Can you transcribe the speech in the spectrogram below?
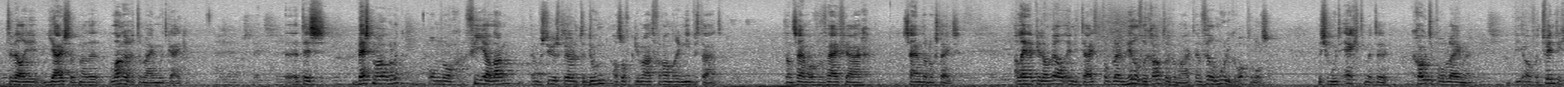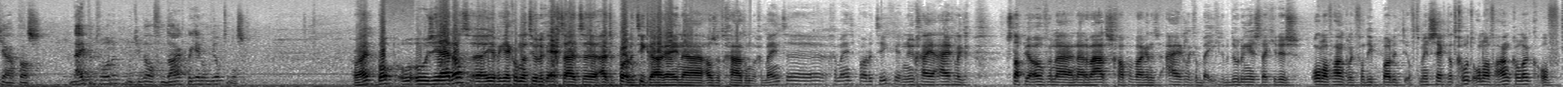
Terwijl je juist ook naar de langere termijn moet kijken. Het is best mogelijk om nog vier jaar lang een bestuursperiode te doen alsof klimaatverandering niet bestaat. Dan zijn we over vijf jaar zijn we er nog steeds. Alleen heb je dan wel in die tijd het probleem heel veel groter gemaakt en veel moeilijker op te lossen. Dus je moet echt met de grote problemen die over 20 jaar pas nijpend worden, moet je wel vandaag beginnen om die op te lossen. Alright, Bob, hoe, zie jij dat? Uh, jij komt natuurlijk echt uit, uh, uit de politieke arena als het gaat om de gemeente, uh, gemeentepolitiek. En nu ga je eigenlijk stap je over naar, naar de waterschappen, waarin het eigenlijk een beetje de bedoeling is dat je dus onafhankelijk van die politiek, of tenminste zeg ik dat goed, onafhankelijk of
